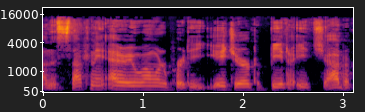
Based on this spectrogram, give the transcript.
and suddenly everyone was pretty eager to beat each other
